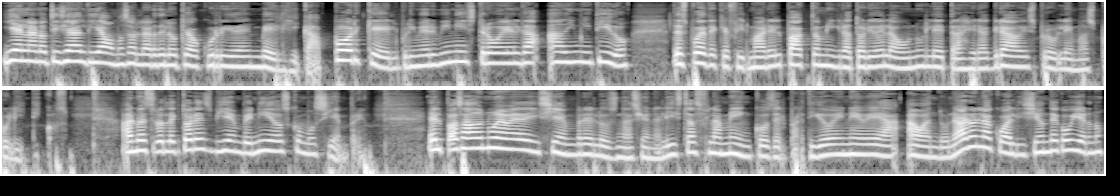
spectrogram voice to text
y en la noticia del día vamos a hablar de lo que ha ocurrido en Bélgica, porque el primer ministro belga ha dimitido después de que firmar el pacto migratorio de la ONU le trajera graves problemas políticos. A nuestros lectores, bienvenidos como siempre. El pasado 9 de diciembre, los nacionalistas flamencos del partido NBA abandonaron la coalición de gobierno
